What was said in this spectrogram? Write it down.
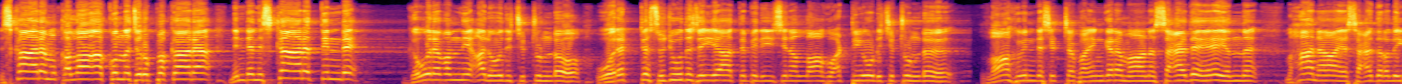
നിസ്കാരം കലാക്കുന്ന ചെറുപ്പക്കാര നിന്റെ നിസ്കാരത്തിന്റെ ഗൗരവം നീ ആലോചിച്ചിട്ടുണ്ടോ? ഒരൊറ്റ സുജൂത് ചെയ്യാത്ത ബിലീസിന് അള്ളാഹു അട്ടിയോടിച്ചിട്ടുണ്ട്. അള്ളാഹുവിന്റെ ശിക്ഷ ഭയങ്കരമാണ് സാദേ എന്ന് മഹാനായ സാദ് റലി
